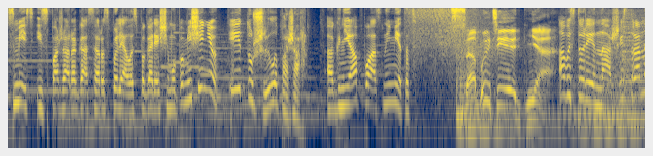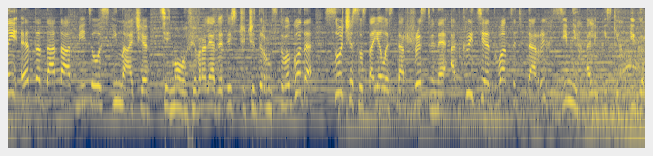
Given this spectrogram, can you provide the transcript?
смесь из пожара газа распылялась по горящему помещению и тушила пожар. Огнеопасный метод. События дня. А в истории нашей страны эта дата отметилась иначе. 7 февраля 2014 года в Сочи состоялось торжественное открытие 22-х зимних Олимпийских игр.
